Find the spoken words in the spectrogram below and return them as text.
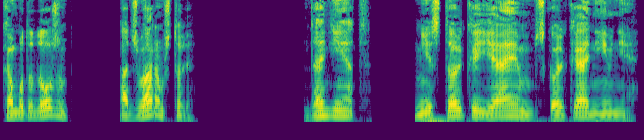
кому-то должен? Аджваром, что ли? Да нет, не столько я им, сколько они мне.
